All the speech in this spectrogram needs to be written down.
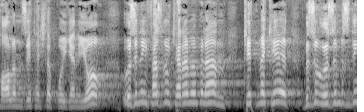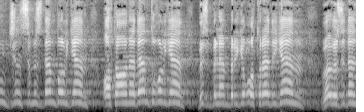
holimizga tashlab qo'ygani yo'q. O'zining fazlu karami bilan ketma ket bizni o'zimizning jinsimizdan bo'lgan ota onadan tug'ilgan biz bilan birga o'tiradigan va o'zidan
